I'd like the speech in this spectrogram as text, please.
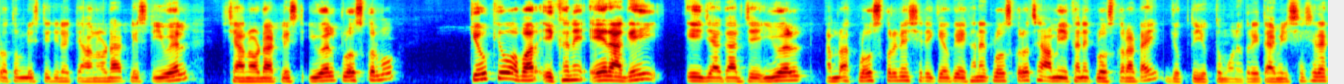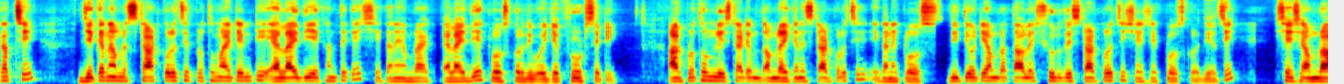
প্রথম লিস্টটি ছিল একটি আনঅর্ডার লিস্ট ইউএল সে আনঅর্ডার লিস্ট ইউএল ক্লোজ করব। কেউ কেউ আবার এখানে এর আগেই এই জায়গার যে ইউএল আমরা ক্লোজ করে নিই সেটি কেউ কেউ এখানে ক্লোজ করেছে। আমি এখানে ক্লোজ করাটাই যুক্তিযুক্ত মনে করি, তাই আমি শেষে দেখাচ্ছি। যেখানে আমরা স্টার্ট করেছি প্রথম আইটেমটি এলআই দিয়ে এখান থেকে, সেখানে আমরা এলআই দিয়ে ক্লোজ করে দিব এই যে ফ্রুট সেটি আর প্রথম লিস্ট আইটেম তো আমরা এখানে স্টার্ট করেছি, এখানে ক্লোজ দ্বিতীয়টি আমরা তাহলে শুরুতে স্টার্ট করেছি, শেষে ক্লোজ করে দিয়েছি। শেষে আমরা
